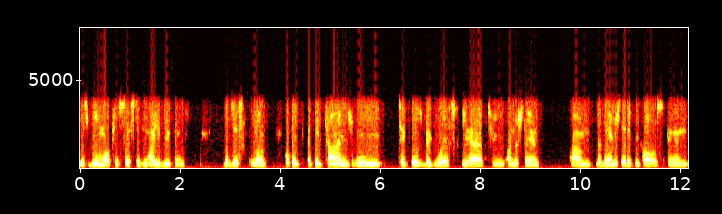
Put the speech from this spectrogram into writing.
just being more consistent in how you do things. But just you know, I think I think times when we take those big risks, you have to understand um, the damage that it can cause. And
